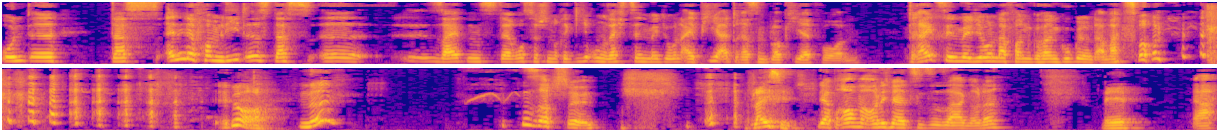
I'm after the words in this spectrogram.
Und äh, das Ende vom Lied ist, dass äh, seitens der russischen Regierung 16 Millionen IP-Adressen blockiert wurden. 13 Millionen davon gehören Google und Amazon. ja. Ne? ist auch schön. Fleißig. Ja, brauchen wir auch nicht mehr dazu zu sagen, oder? Nee. Ja.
